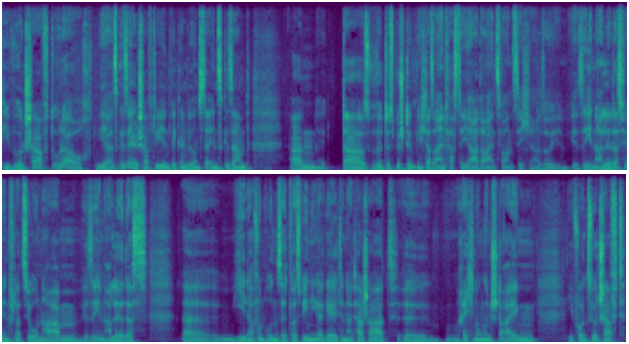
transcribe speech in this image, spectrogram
die Wirtschaft oder auch wir als Gesellschaft, wie entwickeln wir uns da insgesamt? Ähm, da wird es bestimmt nicht das einfachste Jahr 23. Also wir sehen alle, dass wir Inflation haben. Wir sehen alle, dass äh, jeder von uns etwas weniger Geld in der Tasche hat. Äh, Rechnungen steigen. Die Volkswirtschaft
